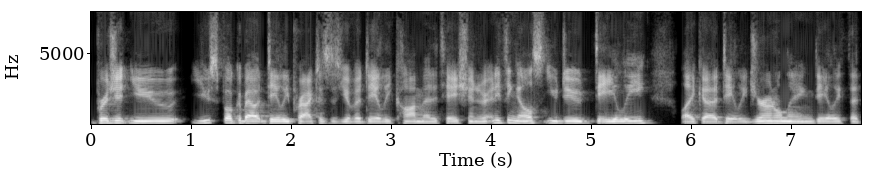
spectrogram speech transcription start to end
Bridget, you you spoke about daily practices. You have a daily calm meditation, or anything else you do daily, like a uh, daily journaling, daily th-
